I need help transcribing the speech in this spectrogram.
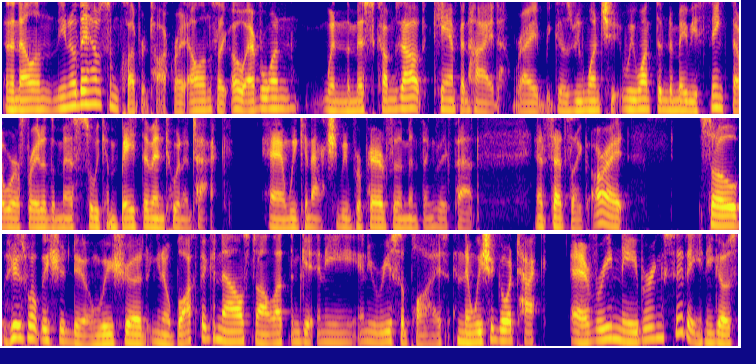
and then Elend, you know, they have some clever talk, right? Elend's like, oh, everyone, when the mist comes out, camp and hide, right? Because we want you, we want them to maybe think that we're afraid of the mist, so we can bait them into an attack and we can actually be prepared for them and things like that. And Cett's like, all right, so here's what we should do. We should, you know, block the canals to not let them get any any resupplies, and then we should go attack every neighboring city. And he goes,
